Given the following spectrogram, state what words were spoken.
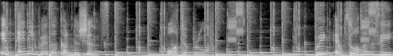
in any weather conditions. Waterproof, quick absorbency.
